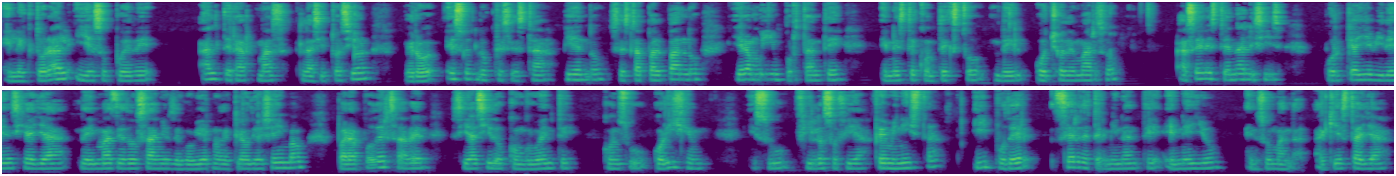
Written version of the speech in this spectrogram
electoral y eso puede alterar más la situación, pero eso es lo que se está viendo, se está palpando y era muy importante en este contexto del 8 de marzo hacer este análisis porque hay evidencia ya de más de dos años de gobierno de Claudia Sheinbaum para poder saber si ha sido congruente con su origen y su filosofía feminista y poder ser determinante en ello en su mandato. Aquí está ya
